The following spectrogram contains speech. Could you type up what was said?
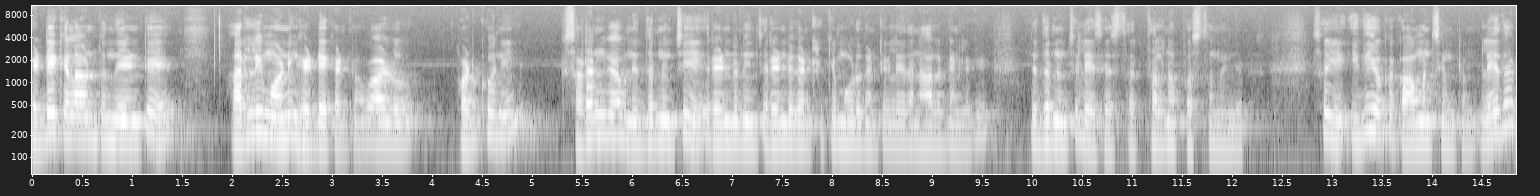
హెడ్ఏక్ ఎలా ఉంటుంది అంటే అర్లీ మార్నింగ్ హెడ్ఏక్ అంటాం. వాళ్ళు పడుకొని సడన్గా నిద్ర నుంచి రెండు నుంచి రెండు గంటలకి మూడు గంటలకి లేదా నాలుగు గంటలకి నిద్ర నుంచి లేసేస్తారు. తలనొప్పి వస్తుందని చెప్పేసి. సో ఇది ఒక కామన్ సిమ్టమ్ లేదా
